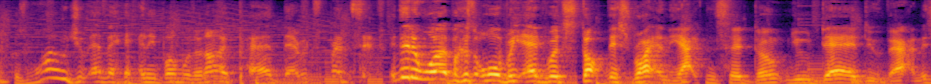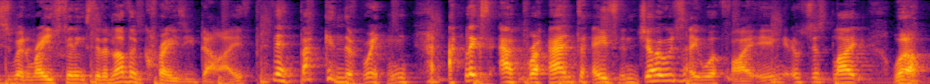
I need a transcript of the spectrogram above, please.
because why would you ever hit anyone with an iPad? They're expensive. It didn't work because Aubrey Edwards stopped this right in the act and said, Don't you dare do that. And this is when Rey Fenix did another crazy dive. But then back in the ring, Alex Abrahantes and Jose were fighting. It was just like, Well,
